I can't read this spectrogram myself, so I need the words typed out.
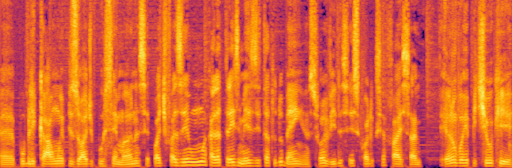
é, publicar um episódio por semana, você pode fazer um a cada três meses e tá tudo bem. É a sua vida, você escolhe o que você faz, sabe? Eu não vou repetir o que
